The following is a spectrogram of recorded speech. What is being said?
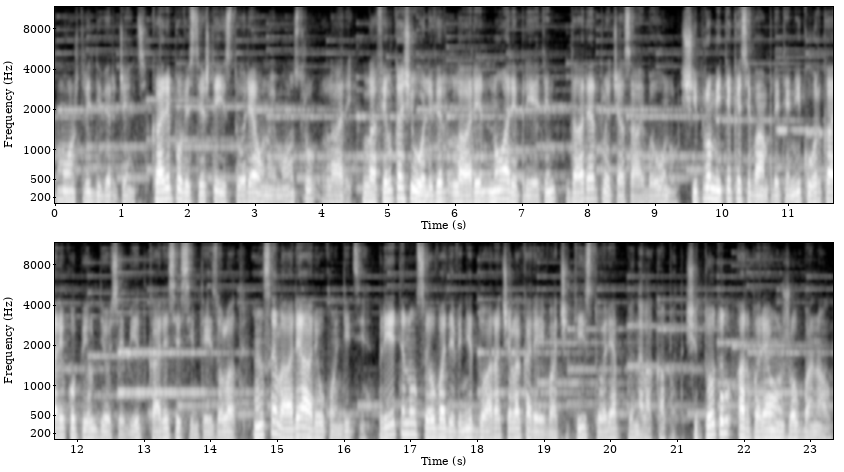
Monștri Divergenți, care povestește istoria unui monstru Larry. La fel ca și Oliver, Larry nu are prieteni, dar ar plăcea să aibă unul și promite că se va împrieteni cu oricare copil deosebit care se simte izolat. Însă Larry are o condiție. Prietenul său va deveni doar acela care îi va citi istoria până la capăt. Și totul ar părea un joc banal,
